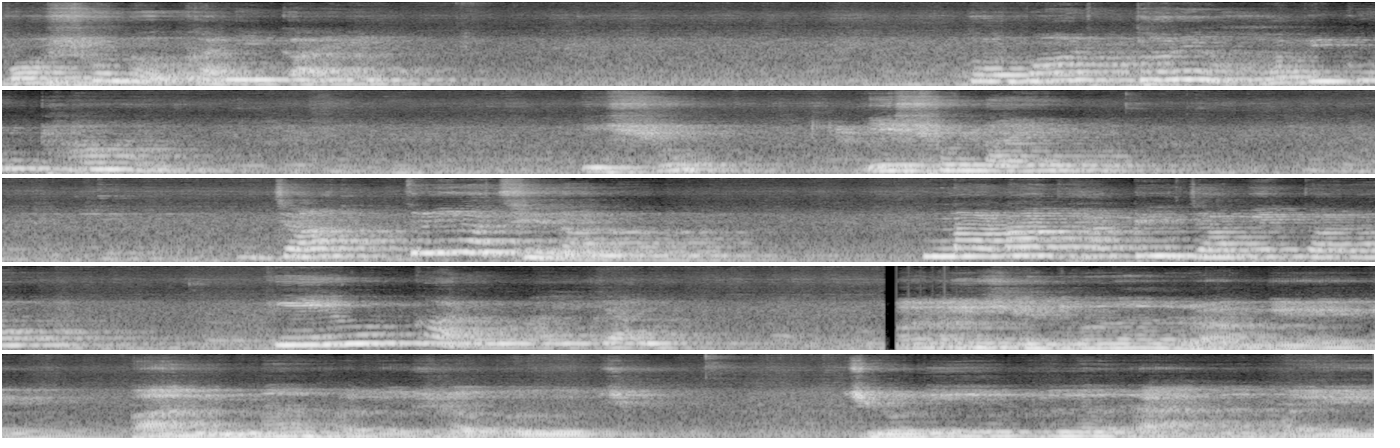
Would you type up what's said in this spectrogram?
বসন ওখানে গায়ে। তোমার তরে হবে গো ঠাঁই এসো এসো নাই যাত্রী আছে নানা নানা ঘাটে যাবে তারা, কেউ কারও নাই জানা। আমি চেতনার রঙে পান্না হলো সবুজ, চুরি উঠল রানা হয়ে।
